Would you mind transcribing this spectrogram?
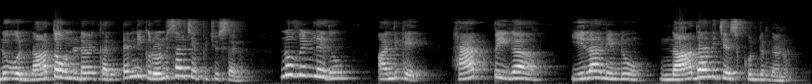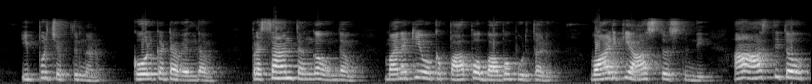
నువ్వు నాతో ఉండడమే కరెక్ట్ అని నీకు రెండుసార్లు చెప్పి చూశాను. నువ్వు వినలేదు. అందుకే హ్యాపీగా ఇలా నిన్ను నాదాన్ని చేసుకుంటున్నాను. ఇప్పుడు చెప్తున్నాను. కోల్కతా వెళ్దాం. ప్రశాంతంగా ఉందాం. మనకి ఒక పాపో బాబో పుడతాడు. వాడికి ఆస్తి వస్తుంది. ఆ ఆస్తితో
